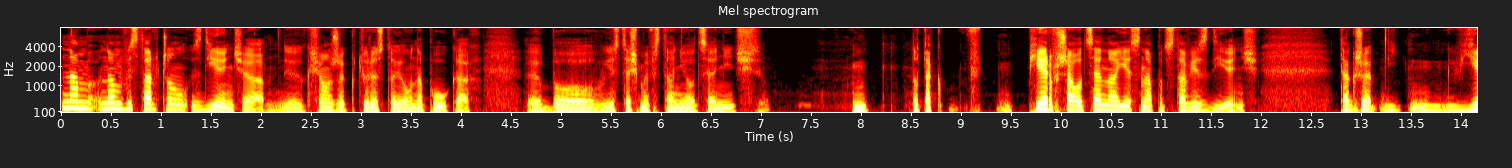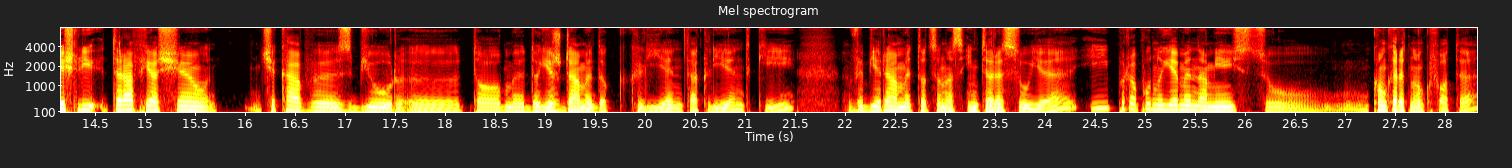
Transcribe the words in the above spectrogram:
nam, nam wystarczą zdjęcia y, książek, które stoją na półkach, y, bo jesteśmy w stanie ocenić, no tak, pierwsza ocena jest na podstawie zdjęć. Także jeśli trafia się ciekawy zbiór, y, to my dojeżdżamy do klienta, klientki, wybieramy to, co nas interesuje i proponujemy na miejscu konkretną kwotę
